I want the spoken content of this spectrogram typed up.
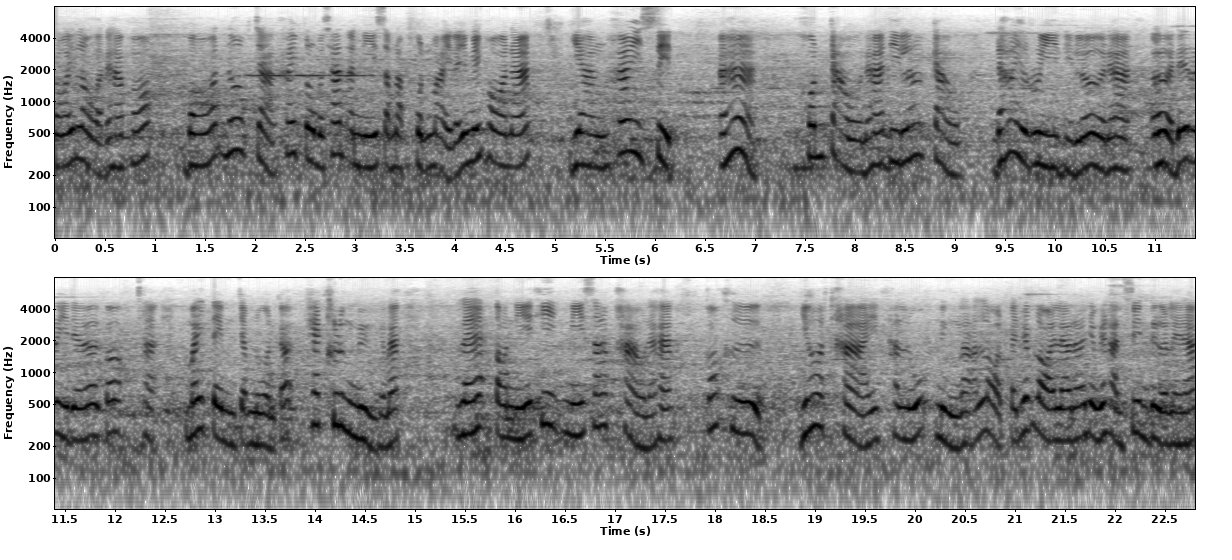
ร้อยหลอดนะคะ เพราะบอสนอกจากให้โปรโมชั่นอันนี้สำหรับคนใหม่แล้วยังไม่พอนะ ยังให้สิทธิ์อ่า คนเก่านะคะดีลเลอร์เก่าได้รีดีลเลอร์นะคะเออได้รีดีลเลอร์ก็ไม่เต็มจำนวนก็แค่ครึ่งหนึ่งใช่ไหมและตอนนี้ที่มีทราบข่าวนะคะ ก็คือยอดขายทะลุ 1 ล้านหลอดไปเรียบร้อยแล้วนะ ยังไม่ทันสิ้นเดือนเลยนะ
